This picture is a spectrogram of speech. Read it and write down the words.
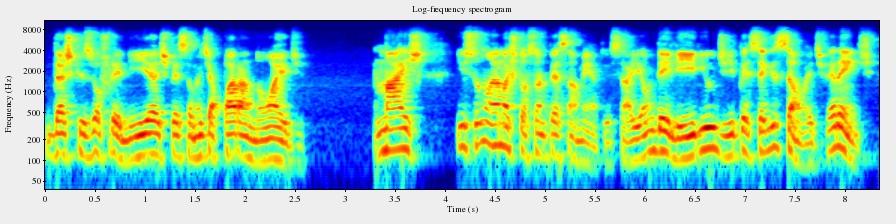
da esquizofrenia, especialmente a paranoide. Mas isso não é uma distorção de pensamento, isso aí é um delírio de perseguição, é diferente.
